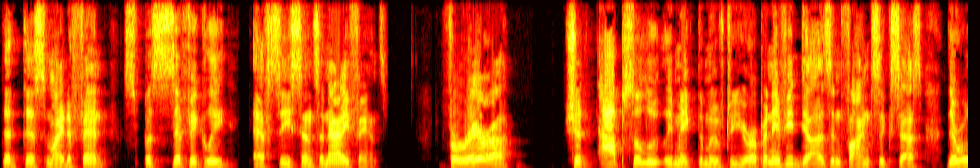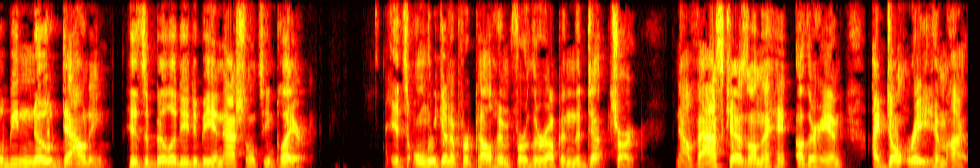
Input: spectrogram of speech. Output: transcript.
that this might offend, specifically FC Cincinnati fans. Ferreira should absolutely make the move to Europe, and if he does and finds success, there will be no doubting his ability to be a national team player. It's only going to propel him further up in the depth chart. Now, Vazquez, on the ha- other hand, I don't rate him highly.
